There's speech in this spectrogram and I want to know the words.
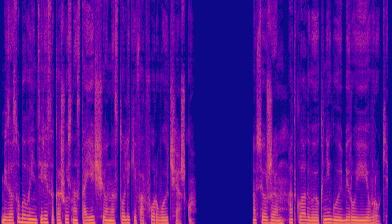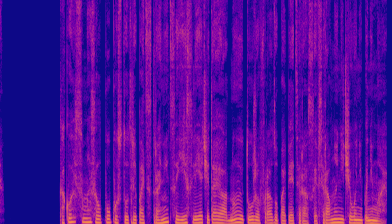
Без особого интереса кашусь настоящую на столике фарфоровую чашку. Но все же откладываю книгу и беру ее в руки. Какой смысл попусту трепать страницы, если я читаю одну и ту же фразу по пять раз и все равно ничего не понимаю?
